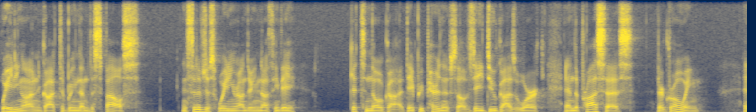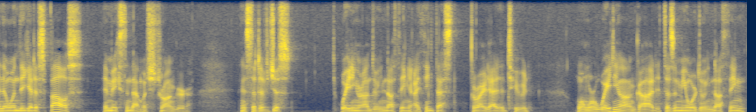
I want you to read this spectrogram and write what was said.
waiting on God to bring them the spouse, instead of just waiting around doing nothing, they get to know God. They prepare themselves. They do God's work. And in the process, they're growing. And then when they get a spouse, it makes them that much stronger. Instead of just waiting around doing nothing, I think that's the right attitude. When we're waiting on God, it doesn't mean we're doing nothing,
